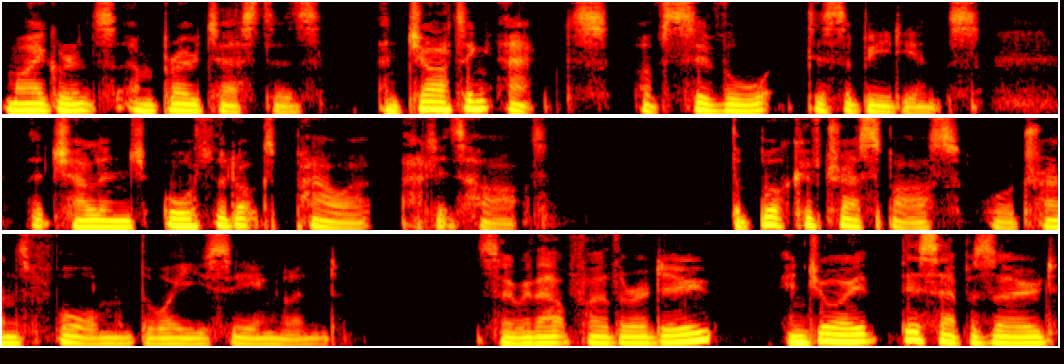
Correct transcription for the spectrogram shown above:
migrants, and protesters, and charting acts of civil disobedience that challenge orthodox power at its heart. The Book of Trespass will transform the way you see England. So, without further ado, enjoy this episode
